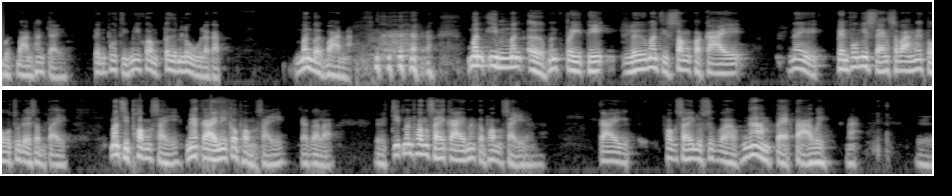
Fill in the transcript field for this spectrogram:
เบิกบานทั้งใจ เป็นผู้ที่มีความตื่นรู้แหละครับ มันเบิกบานอะ มันอิ่มมันเอิบมันปรีติ หรือมันสิส่องประกายในเป็นผู้มีแสงสว่างในโตสุดใดสัมไป มันสิผ่องใส แม้กายนี้ก็ผ่องใสจากอะไรเออ จิตมันผ่องใสกายมันก็ผ่องใสกายผ่องใสรู้สึกว่างามแปลกตาเว้ยนะเออ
